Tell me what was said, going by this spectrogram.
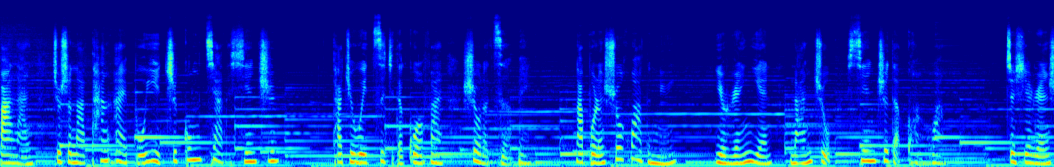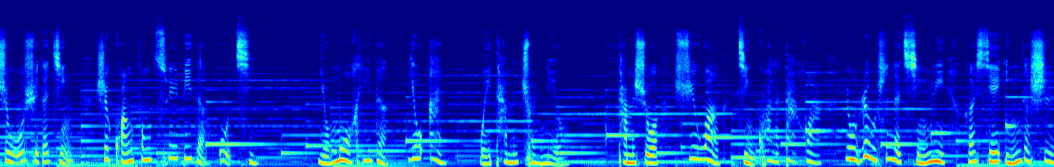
巴兰就是那贪爱不义之工价的先知，他就为自己的过犯受了责备。那不能说话的女，有人言男主先知的狂妄。这些人是无水的井，是狂风吹逼的雾气，有墨黑的幽暗为他们存留。他们说虚妄，仅夸了大话，用肉身的情欲和邪淫的事。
